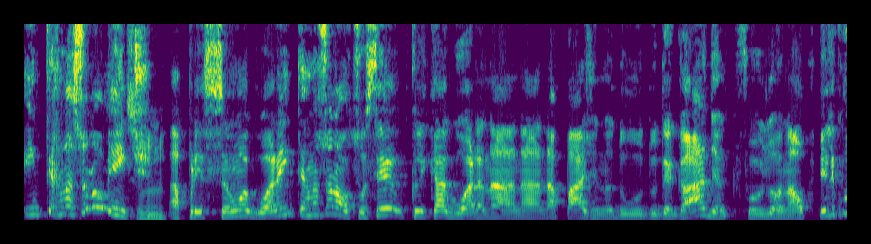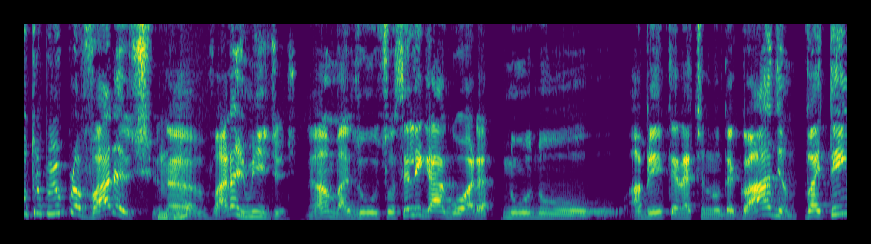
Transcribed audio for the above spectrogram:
internacionalmente. Sim. A pressão agora é internacional. Se você clicar agora na, na, na página do, do, The Guardian, que foi o jornal, ele contribuiu para várias, uhum. né, várias mídias, né? Mas o, se você ligar agora no, no abrir a internet no The Guardian, vai ter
